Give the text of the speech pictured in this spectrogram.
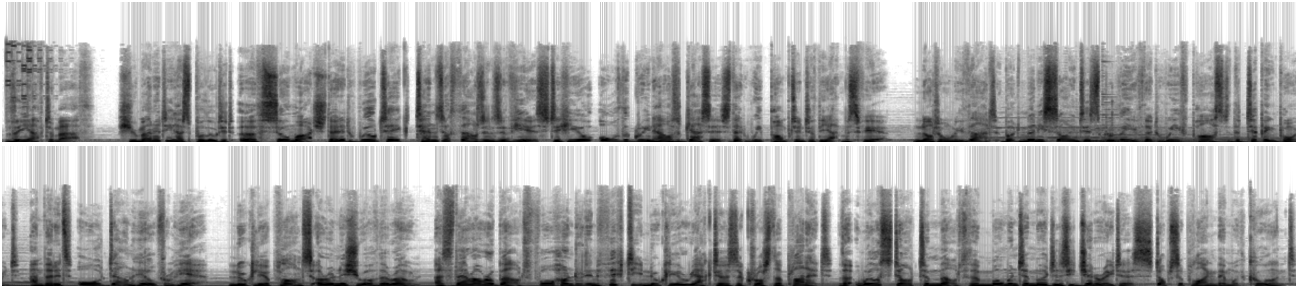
The aftermath Humanity has polluted Earth so much that it will take tens of thousands of years to heal all the greenhouse gases that we pumped into the atmosphere. Not only that, but many scientists believe that we've passed the tipping point and that it's all downhill from here. Nuclear plants are an issue of their own, as there are about 450 nuclear reactors across the planet that will start to melt the moment emergency generators stop supplying them with coolant.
